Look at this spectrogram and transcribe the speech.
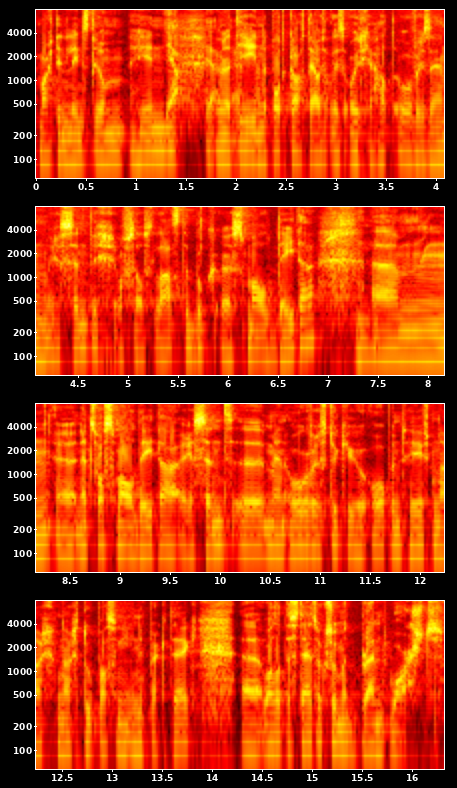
Martin Lindström heen. Ja, ja, We hebben het hier in de podcast trouwens al eens ooit gehad over zijn recenter, of zelfs laatste boek, Small Data. Mhm. Ehm, eh, net zoals Small Data recent mijn ogen voor een stukje geopend heeft naar, naar toepassingen in de praktijk, was het destijds ook zo met Brand Washed.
